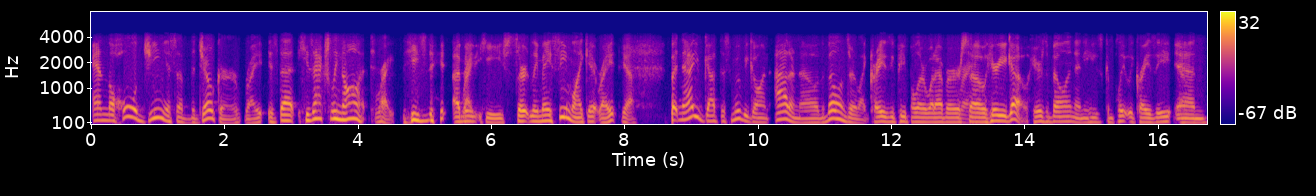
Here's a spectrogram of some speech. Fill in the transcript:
And the whole genius of the Joker, right, is that he's actually not. Right. He's, I mean, Right. he certainly may seem like it, right? Yeah. But now you've got this movie going, I don't know, the villains are like crazy people or whatever. Right. So here you go. Here's a villain and he's completely crazy Yeah. and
